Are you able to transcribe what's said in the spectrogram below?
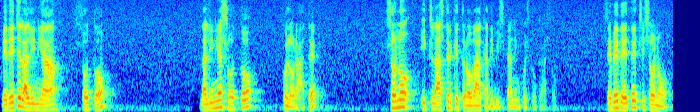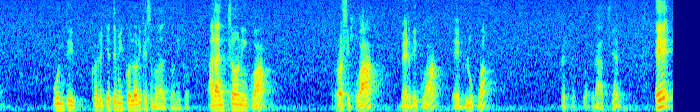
Vedete la linea sotto? La linea sotto colorate sono i cluster che trova HDB Scan in questo caso. Se vedete ci sono punti, correggetemi i colori che sono daltonico, arancioni qua, rossi qua, verdi qua e blu qua. Perfetto, grazie. E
